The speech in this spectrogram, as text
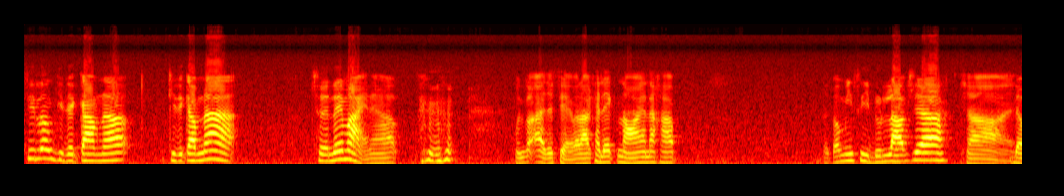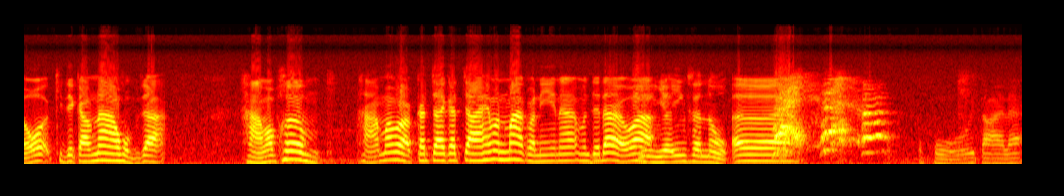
ที่ร่วมกิจกรรมนะกิจกรรมหน้า เชิญได้ใหม่นะครับ คุณก็อาจจะเสียเวลาแค่เล็กน้อยนะครับ แต่ก็มีสีดุลลับใช่ไหมใช่ เดี๋ยวกิจกรรมหน้าผมจะหามาเพิ่ม หามาแบบกระจายกระจายให้มันมากกว่านี้นะ มันจะได้แบบว่า ยิ่งเยอะยิ่งสนุก เออ โอ้โห ตายแล้ว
